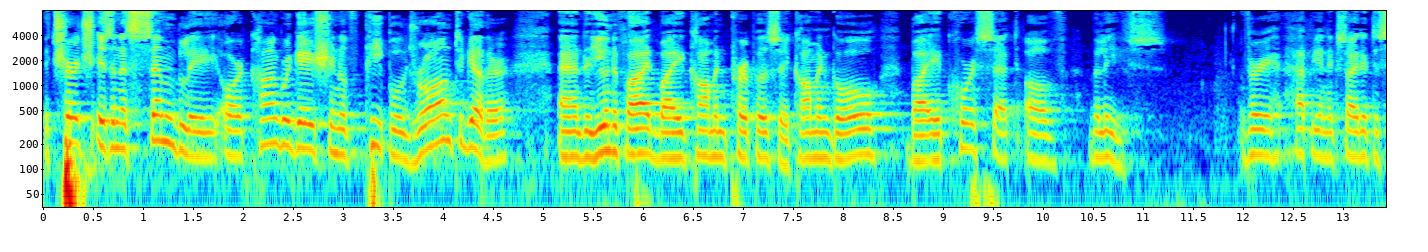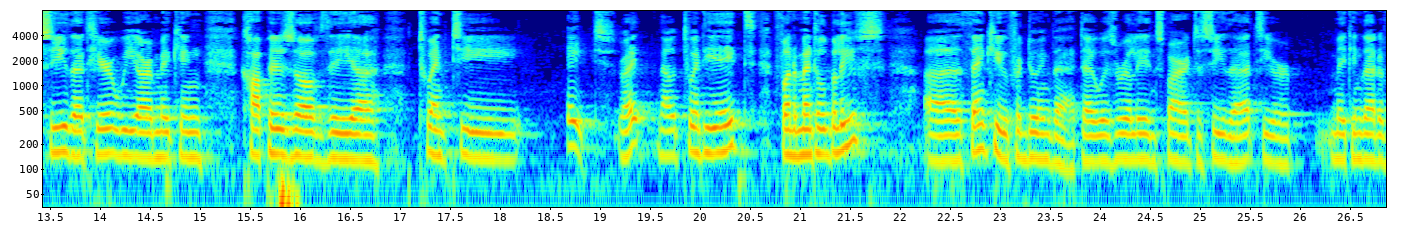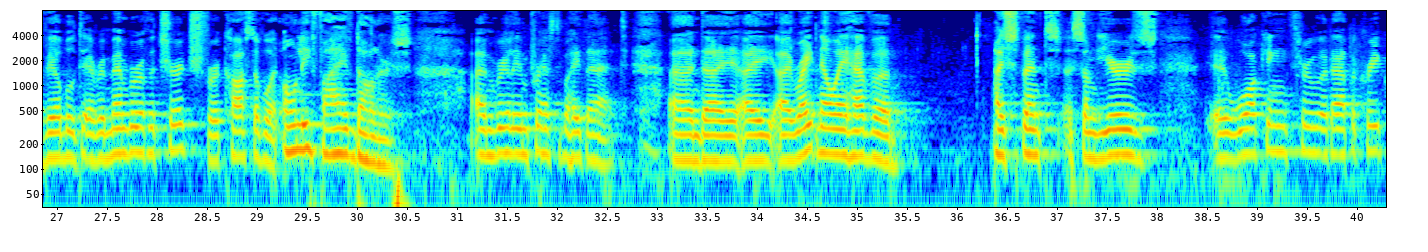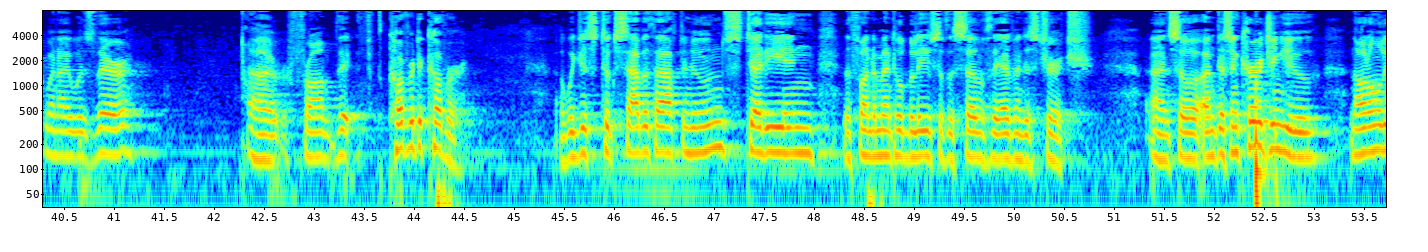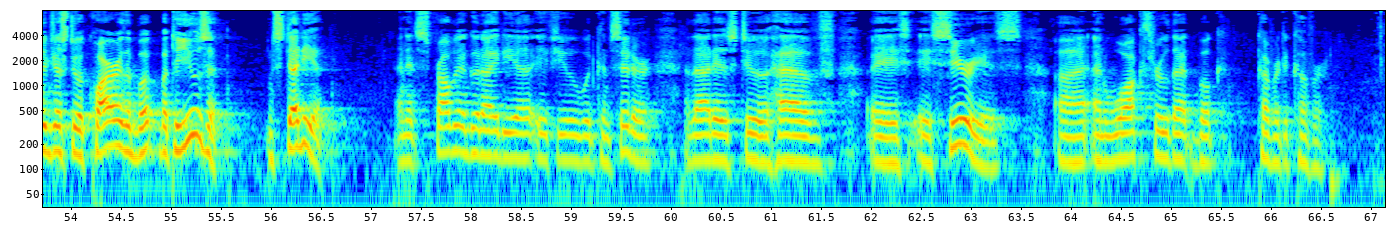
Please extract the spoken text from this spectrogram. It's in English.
The church is an assembly or congregation of people drawn together and unified by a common purpose, a common goal, by a core set of beliefs. Very happy and excited to see that here we are making copies of the uh, 28, right? Now 28 fundamental beliefs. Uh, thank you for doing that. I was really inspired to see that. You're making that available to every member of the church for a cost of what? Only $5. I'm really impressed by that. And I, I, I right now I have a, I spent some years uh, walking through at Apple Creek when I was there, uh, from the cover to cover. Uh, we just took Sabbath afternoons studying the fundamental beliefs of the Seventh day Adventist Church. And so I'm just encouraging you not only just to acquire the book, but to use it and study it. And it's probably a good idea if you would consider that is to have a, a series uh, and walk through that book cover to cover.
